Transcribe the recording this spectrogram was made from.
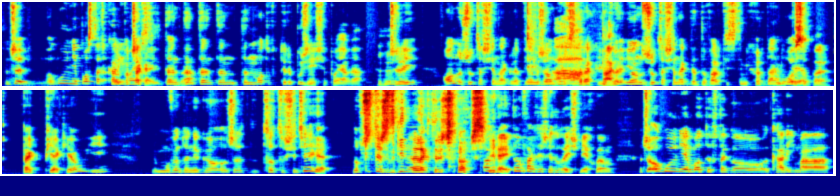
Znaczy, ogólnie postać Karima poczekaj, jest... ten, ten, ten, ten, ten motyw, który później się pojawia. Mhm. Czyli on rzuca się nagle, wiem, że on był A, strachliwy tak. i on rzuca się nagle do walki z tymi To hordami było pie, super. Pe, piekieł i mówią do niego, że co, co się dzieje? No przecież zginę elektryczności. Okej, to faktycznie tutaj śmiechłem. Znaczy ogólnie motyw tego Karima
